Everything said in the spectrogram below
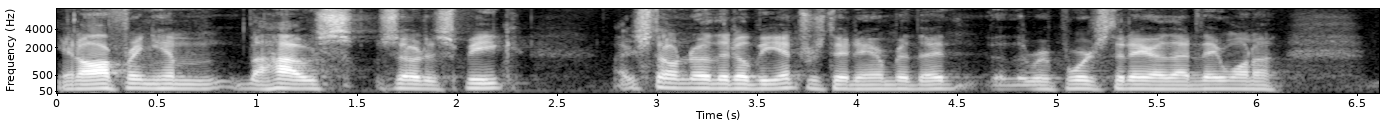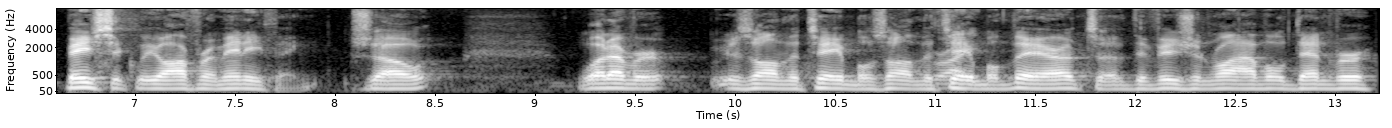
in offering him the house, so to speak. I just don't know that he'll be interested, Amber. The, the reports today are that they want to basically offer him anything. So whatever is on the table is on the Right. table there. It's a division rival. Denver,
